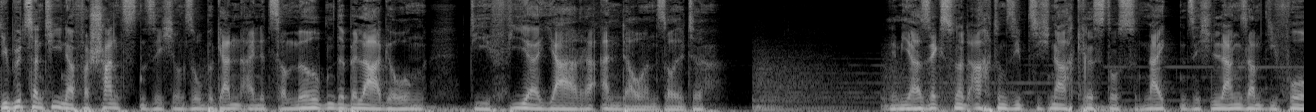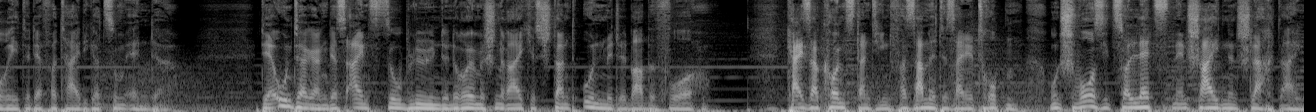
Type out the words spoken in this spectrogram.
Die Byzantiner verschanzten sich und so begann eine zermürbende Belagerung, die vier Jahre andauern sollte. Im Jahr 678 nach Christus neigten sich langsam die Vorräte der Verteidiger zum Ende. Der Untergang des einst so blühenden römischen Reiches stand unmittelbar bevor. Kaiser Konstantin versammelte seine Truppen und schwor sie zur letzten entscheidenden Schlacht ein.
